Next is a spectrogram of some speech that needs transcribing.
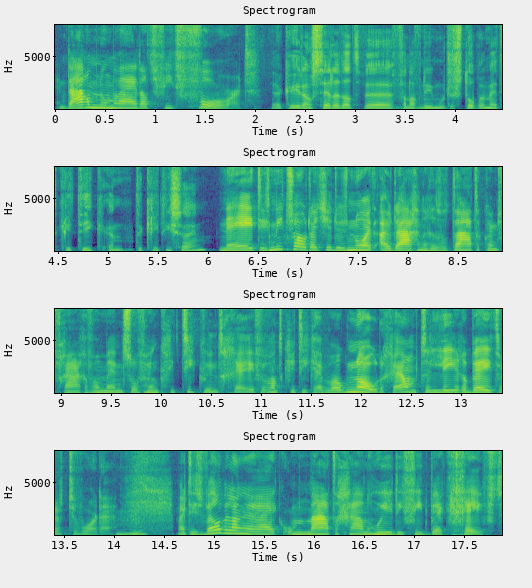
En daarom noemen wij dat feed forward. Ja, kun je dan stellen dat we vanaf nu moeten stoppen met kritiek en te kritisch zijn? Nee, het is niet zo dat je dus nooit uitdagende resultaten kunt vragen van mensen of hun kritiek kunt geven. Want kritiek hebben we ook nodig hè, om te leren beter te worden. Mhm. Maar het is wel belangrijk om na te gaan hoe je die feedback geeft.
